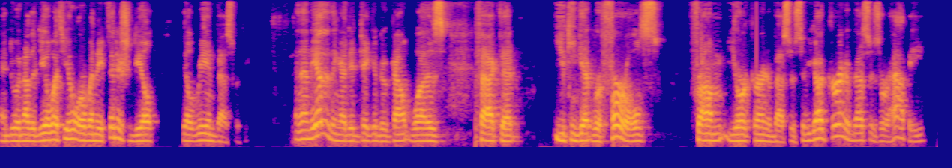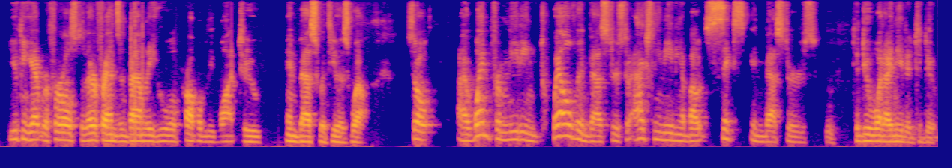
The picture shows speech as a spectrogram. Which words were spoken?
and do another deal with you, or when they finish a deal, they'll reinvest with you. And then the other thing I didn't take into account was the fact that you can get referrals from your current investors. So if you got current investors who are happy, you can get referrals to their friends and family who will probably want to invest with you as well. So I went from needing 12 investors to actually needing about six investors to do what I needed to do.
